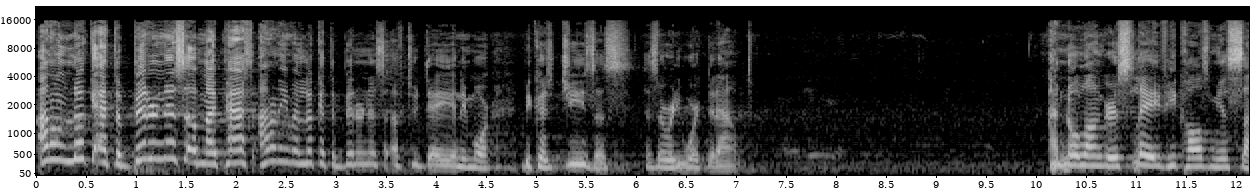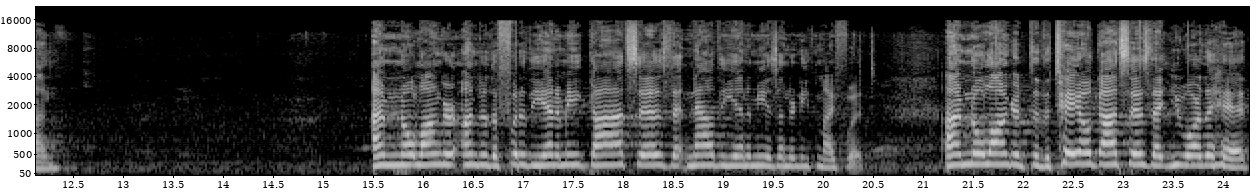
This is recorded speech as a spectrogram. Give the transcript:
I don't look at the bitterness of my past. I don't even look at the bitterness of today anymore because Jesus has already worked it out. I'm no longer a slave, He calls me a son. I'm no longer under the foot of the enemy. God says that now the enemy is underneath my foot. I'm no longer to the tail. God says that you are the head.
